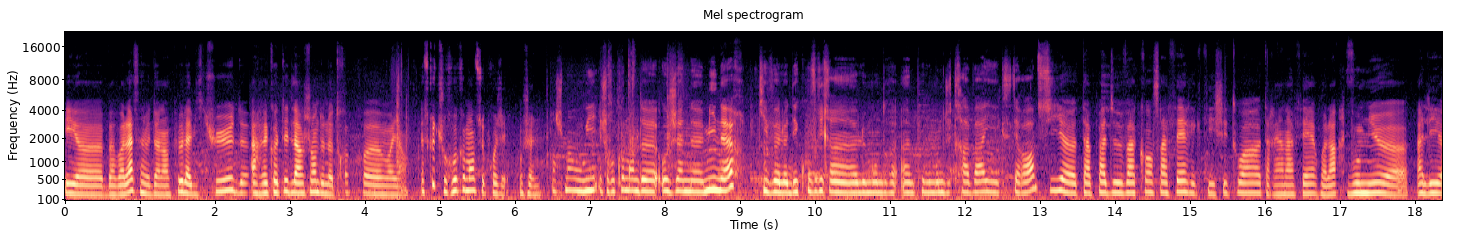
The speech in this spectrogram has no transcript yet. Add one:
et euh, bah voilà ça nous donne un peu l'habitude à récolter de l'argent de notre propre euh, moyen. Est-ce que tu recommandes ce projet aux jeunes? Franchement oui, je recommande aux jeunes mineurs qui veulent découvrir un, le monde, un peu le monde du travail etc. Si t'as pas de vacances à faire et que tu es chez toi, t'as rien à faire, voilà, vaut mieux aller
